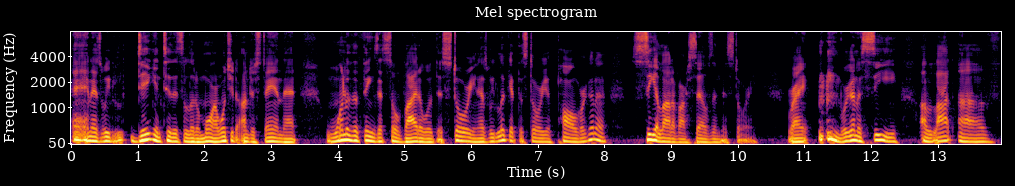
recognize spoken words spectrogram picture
And as we dig into this a little more, I want you to understand that one of the things that's so vital with this story, and as we look at the story of Paul, we're going to see a lot of ourselves in this story, right? we're going to see a lot of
